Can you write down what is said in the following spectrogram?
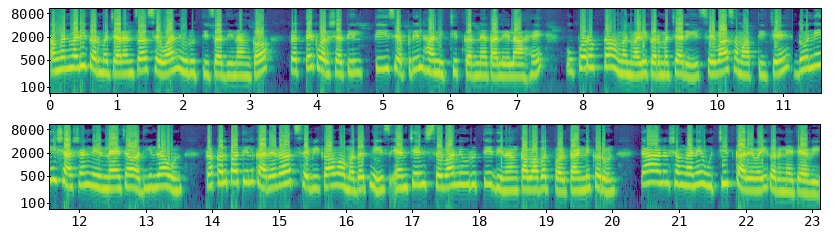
अंगणवाडी कर्मचाऱ्यांचा सेवानिवृत्तीचा दिनांक प्रत्येक वर्षातील तीस एप्रिल हा निश्चित करण्यात आलेला आहे. उपरोक्त अंगणवाडी कर्मचारी सेवा समाप्तीचे दोन्ही शासन निर्णयाच्या अधीन राहून प्रकल्पातील कार्यरत सेविका व मदतनीस यांचे सेवानिवृत्ती दिनांकाबाबत पडताळणी करून त्या अनुषंगाने उचित कार्यवाही करण्यात यावी.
